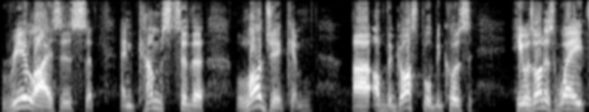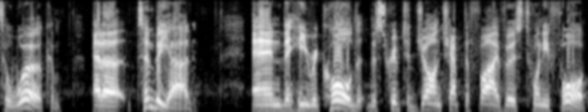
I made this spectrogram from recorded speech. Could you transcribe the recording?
realizes and comes to the logic uh, of the gospel because he was on his way to work at a timber yard and he recalled the scripture, John chapter 5, verse 24,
